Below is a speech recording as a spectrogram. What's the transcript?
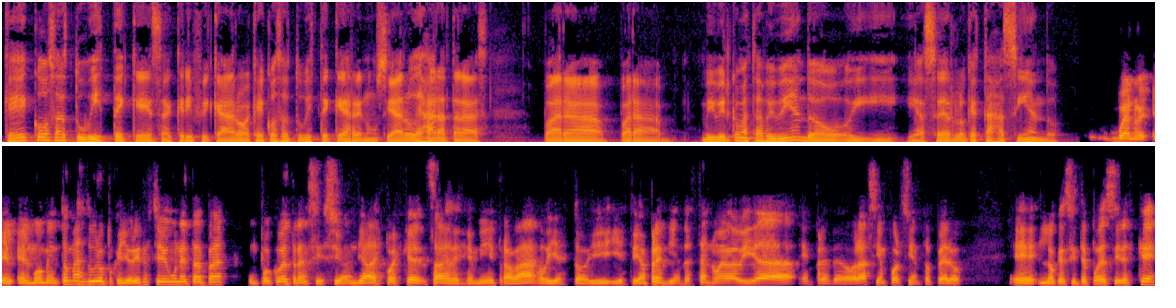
¿Qué cosas tuviste que sacrificar o a qué cosas tuviste que renunciar o dejar atrás? para, para vivir como estás viviendo y, y, hacer lo que estás haciendo? Bueno, el, el, momento más duro, porque yo ahorita estoy en una etapa un poco de transición, ya después que, sabes, dejé mi trabajo y estoy, y estoy aprendiendo esta nueva vida emprendedora 100%, pero eh, lo que sí te puedo decir es que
